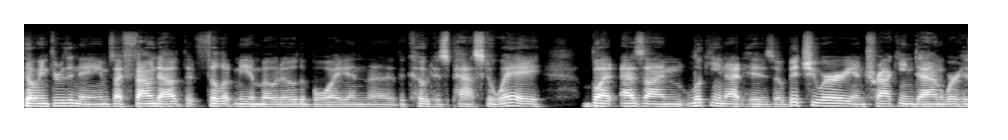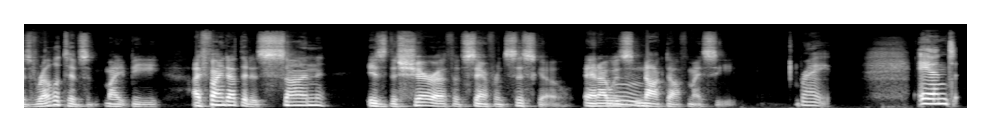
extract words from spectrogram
going through the names. I found out that philip miyamoto the boy in the, the coat has passed away. But as I'm looking at his obituary and tracking down where his relatives might be, I find out that his son is the sheriff of San Francisco. And I was mm. knocked off my seat. Right. And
